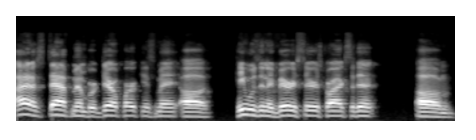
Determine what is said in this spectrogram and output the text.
I had a staff member, Daryl Perkins. Man, uh, he was in a very serious car accident. Um,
